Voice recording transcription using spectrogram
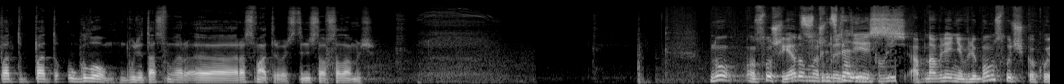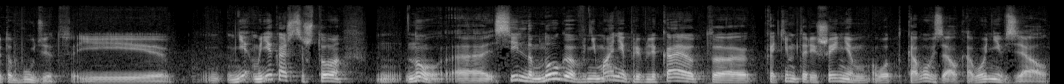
под, под углом будет э, рассматривать Станислав Саламович. Ну, слушай, я думаю, что здесь обновление в любом случае какое-то будет. И мне, мне кажется, что ну, э, сильно много внимания привлекают каким-то решением, вот кого взял, кого не взял.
